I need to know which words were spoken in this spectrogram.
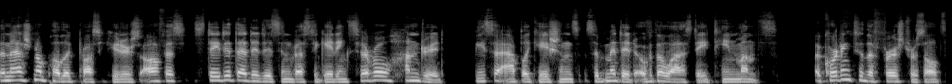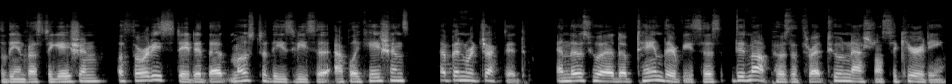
The National Public Prosecutor's Office stated that it is investigating several hundred visa applications submitted over the last 18 months. According to the first results of the investigation, authorities stated that most of these visa applications have been rejected, and those who had obtained their visas did not pose a threat to national security.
